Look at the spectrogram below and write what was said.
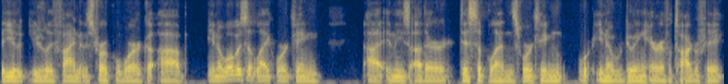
that you usually find in historical work. Uh, you know, what was it like working uh, in these other disciplines, working you know doing aerial photography?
